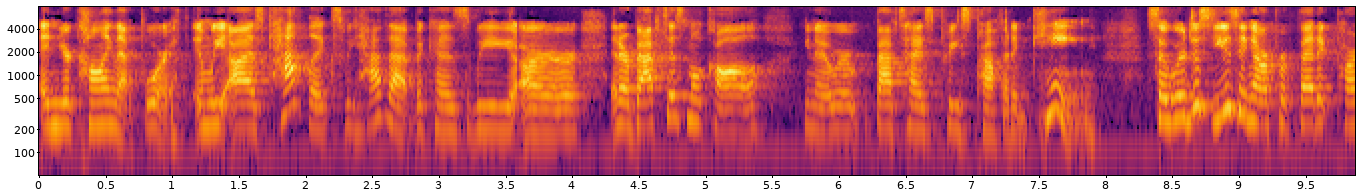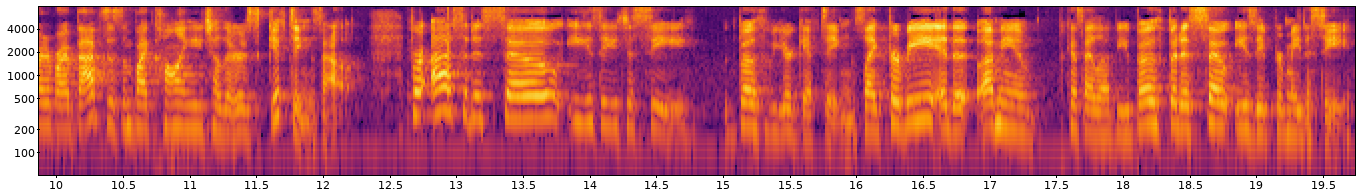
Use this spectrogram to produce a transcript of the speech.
and you're calling that forth. And we as Catholics, we have that because we are in our baptismal call, you know, we're baptized priest, prophet, and king. So we're just using our prophetic part of our baptism by calling each other's giftings out. For us, it is so easy to see both of your giftings. Like for me, it, I mean, because I love you both, but it's so easy for me to see.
